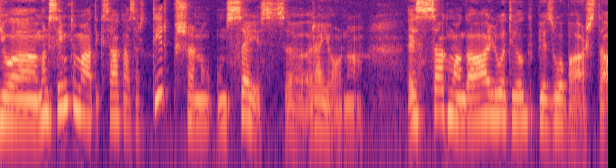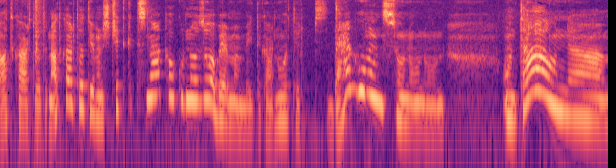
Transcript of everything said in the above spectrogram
Jo mana simptomātika sākās ar tirpšanu un sejas uh, rajonā. Es sākumā gāju ļoti ilgi pie zobārsta, atkārtot un atkārtot, jo man šķita, ka tas nāk kaut kur no zobiem. Man bija tā kā notirps deguns un, un, un, un tā. Un, uh,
